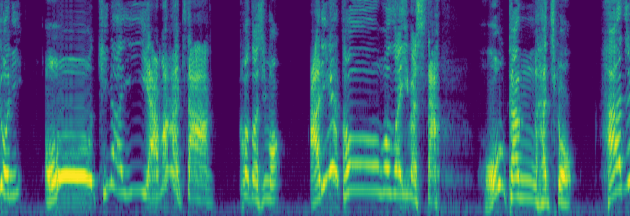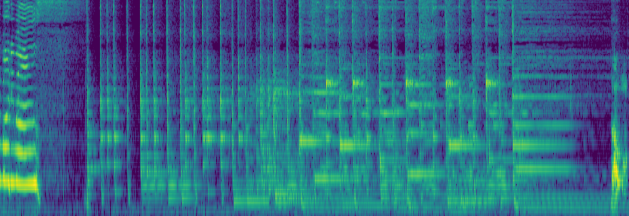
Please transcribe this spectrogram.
後に大きな山が来た今年もありがとうございました宝冠八甲始まりますどうも、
